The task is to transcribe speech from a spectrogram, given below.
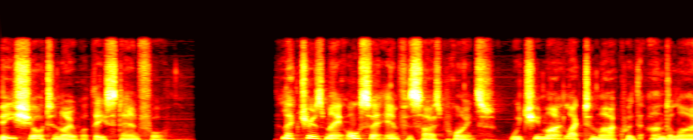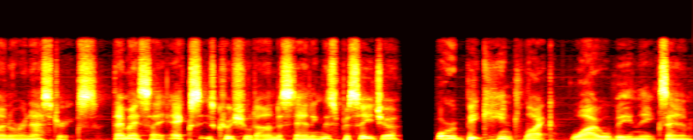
be sure to know what these stand for. Lecturers may also emphasize points which you might like to mark with underline or an asterisk. They may say X is crucial to understanding this procedure, or a big hint like Y will be in the exam.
